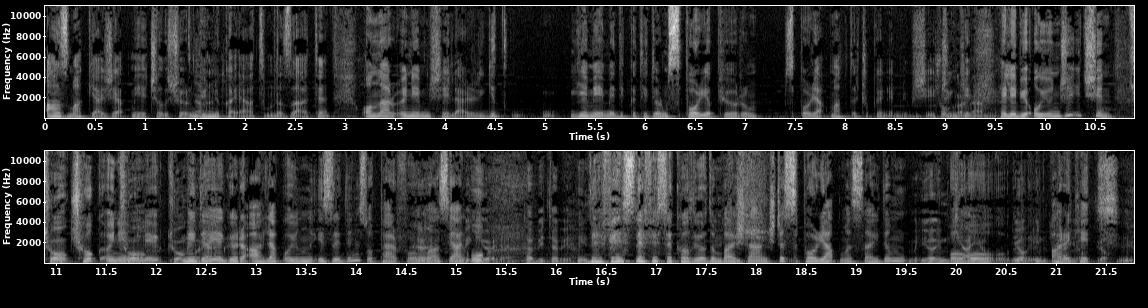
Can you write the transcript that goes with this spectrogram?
az makyaj yapmaya çalışıyorum evet. günlük hayatımda zaten. Onlar önemli şeyler. Yemeğime dikkat ediyorum. Spor yapıyorum spor yapmak da çok önemli bir şey. Çok Çünkü önemli. hele bir oyuncu için çok çok önemli. Çok, çok Medyaya önemli. göre ahlak oyununu izlediniz o performans evet, yani o öyle. tabii tabii. Nefes nefese kalıyordum Müthiş. başlangıçta spor yapmasaydım yok, imkan o, yok. Yok, imkan hareket yok, yok.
